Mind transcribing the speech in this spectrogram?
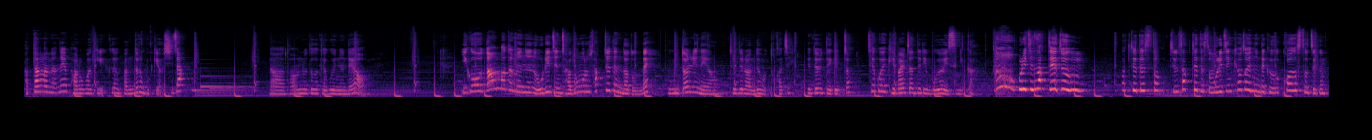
바탕화면에 바로 가기 그 만들어 볼게요. 시작. 자, 다운로드가 되고 있는데요. 이거 다운받으면은 오리진 자동으로 삭제된다던데? 조금 떨리네요. 제대로 안 되면 어떡하지? 제대로 되겠죠? 최고의 개발자들이 모여 있으니까. 헉, 오리진 삭제 중! 삭제됐어. 지금 삭제됐어. 오리진 켜져 있는데 그거 꺼졌어, 지금.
